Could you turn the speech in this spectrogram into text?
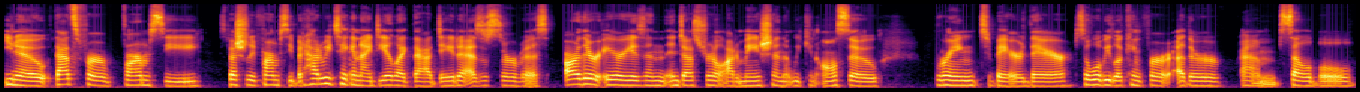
you know, that's for pharmacy, especially pharmacy, but how do we take an idea like that, data as a service? Are there areas in industrial automation that we can also bring to bear there? So we'll be looking for other um, sellable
